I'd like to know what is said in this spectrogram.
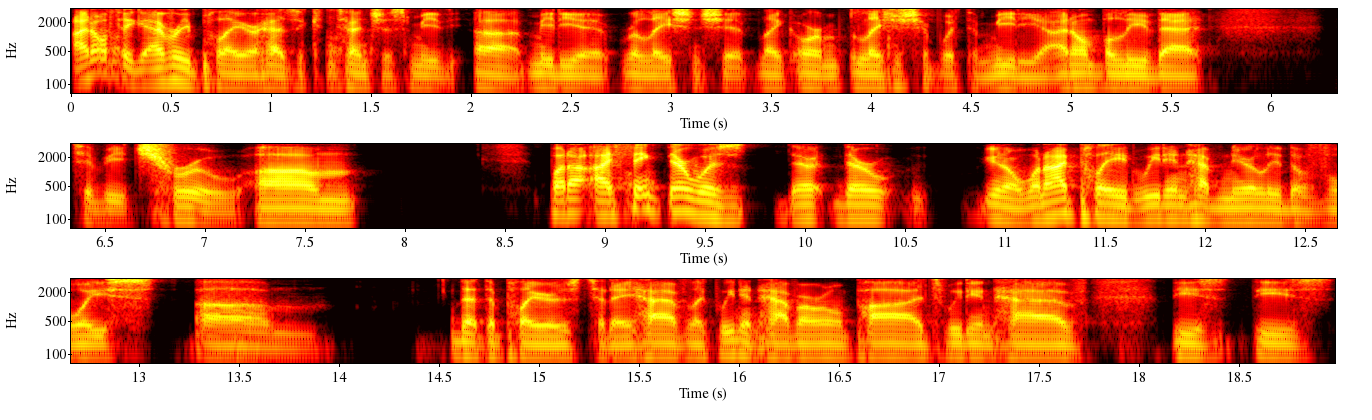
I don't think every player has a contentious media, uh, media relationship, like or relationship with the media. I don't believe that to be true. Um, but I, I think there was there there you know when I played, we didn't have nearly the voice um, that the players today have. Like we didn't have our own pods, we didn't have these these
